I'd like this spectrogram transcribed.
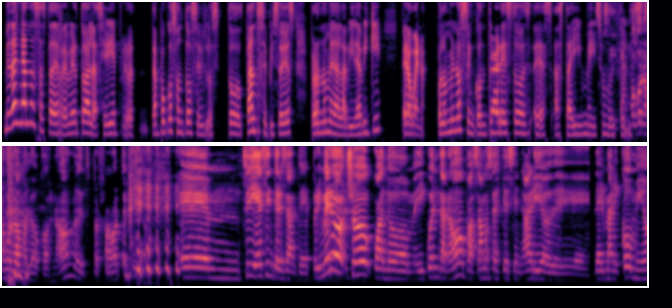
me dan ganas hasta de rever toda la serie, pero tampoco son todos los todos, tantos episodios, pero no me da la vida, Vicky. Pero bueno, por lo menos encontrar esto hasta ahí me hizo muy sí, feliz. Tampoco nos volvamos locos, ¿no? Por favor, te pido. eh, sí, es interesante. Primero, yo cuando me di cuenta, ¿no? Pasamos a este escenario de, del manicomio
